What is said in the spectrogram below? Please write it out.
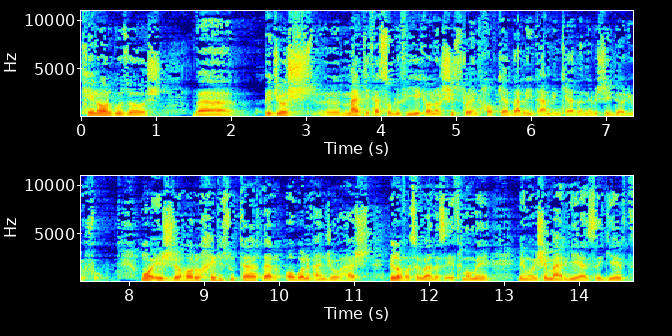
کنار گذاشت و به جاش مرگ تصادفی یک آنارشیست رو انتخاب کرد برای تمرین کردن نوشته داریوفو. ما اجراها رو خیلی زودتر در آبان 58 بلافاصله بعد از اتمام نمایش مرگی از گرد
